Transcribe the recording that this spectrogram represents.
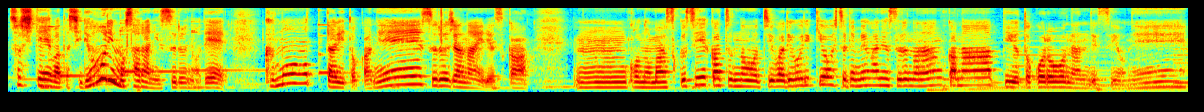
そして私料理もさらにするので曇ったりとかねするじゃないですか。うーんこのマスク生活のうちは料理教室でメガネするのなんかなっていうところなんですよね。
